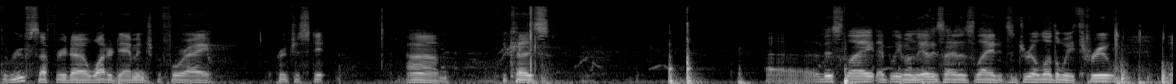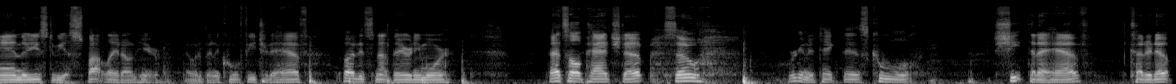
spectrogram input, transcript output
the roof suffered uh, water damage before I purchased it. Um, because uh, this light, I believe on the other side of this light, it's drilled all the way through. And there used to be a spotlight on here. That would have been a cool feature to have. But it's not there anymore. That's all patched up. So we're going to take this cool sheet that I have cut it up,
